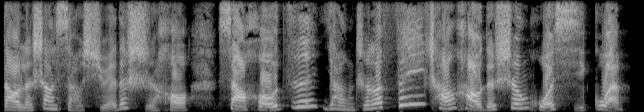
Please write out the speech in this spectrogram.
到了上小学的时候，小猴子养成了非常好的生活习惯。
